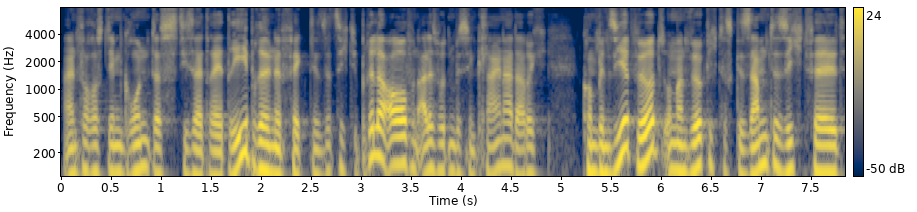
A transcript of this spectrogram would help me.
Einfach aus dem Grund, dass dieser 3D-Brilleneffekt, den setzt sich die Brille auf und alles wird ein bisschen kleiner, dadurch kompensiert wird und man wirklich das gesamte Sichtfeld,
